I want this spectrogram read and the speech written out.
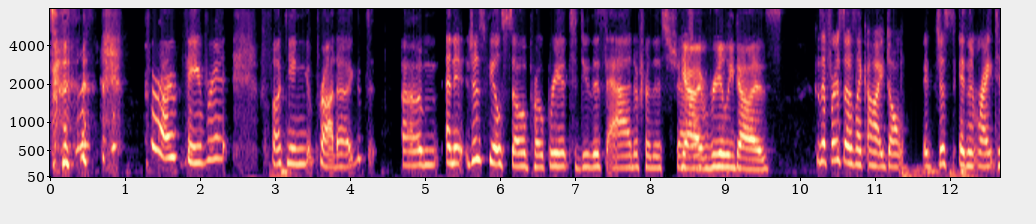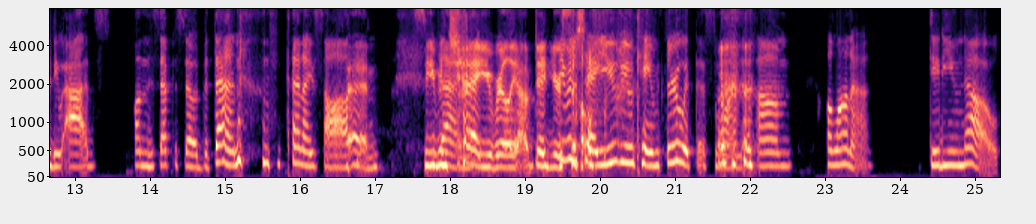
for our favorite fucking product. Um, and it just feels so appropriate to do this ad for this show. Yeah, it really does. Because at first I was like, oh, I don't, it just isn't right to do ads on this episode. But then, then I saw Ben, Stephen Then. Che, you really outdid Stephen yourself. Shea, you, you came through with this one. Um, Alana, did you know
